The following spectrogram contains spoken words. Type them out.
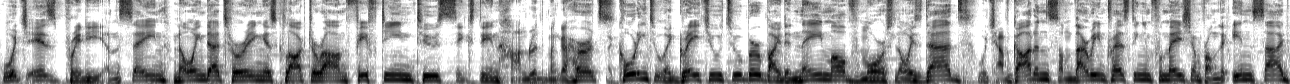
which is pretty insane, knowing that Turing is clocked around 15 to 1600 MHz. According to a great YouTuber by the name of Moore's Law is Dead, which have gotten some very interesting information from the inside,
